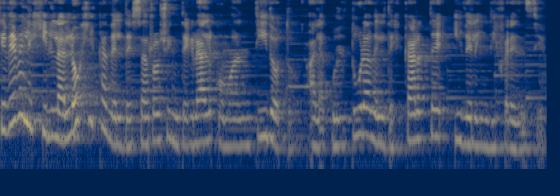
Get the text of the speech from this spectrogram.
que debe elegir la lógica del desarrollo integral como antídoto a la cultura del descarte y de la indiferencia.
